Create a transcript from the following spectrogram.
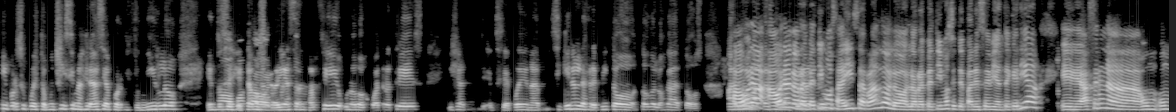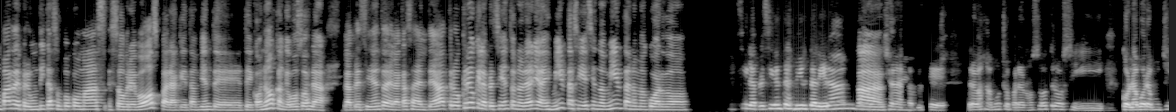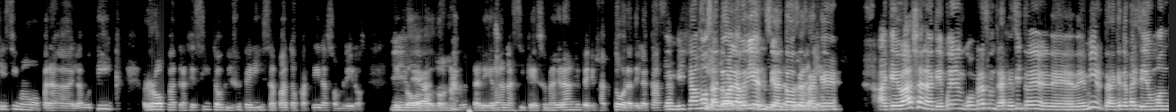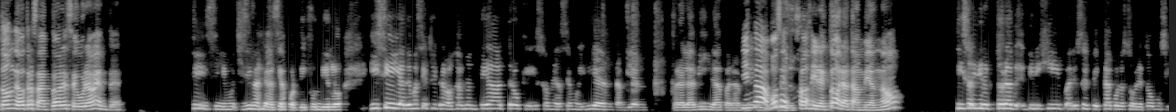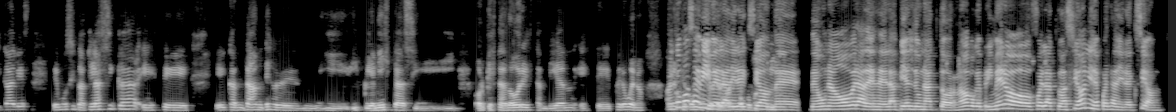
Sí, por supuesto, muchísimas gracias por difundirlo. Entonces, estamos en la Santa Fe, 1243 y ya eh, se pueden, si quieren les repito todos los datos. Ahora, ahora lo repetimos ahí cerrando, lo, lo, repetimos si te parece bien. Te quería eh, hacer una, un, par de preguntitas un poco más sobre vos para que también te, te, conozcan, que vos sos la, la presidenta de la Casa del Teatro. Creo que la presidenta honoraria es Mirta, sigue siendo Mirta, no me acuerdo. Sí, la presidenta es Mirta Lerán, ah, trabaja mucho para nosotros y colabora muchísimo para la boutique, ropa, trajecitos, billutería, zapatos, carteras, sombreros, de todo, Dona Legrand, así que es una gran benefactora de la casa. Invitamos a toda la audiencia entonces a que, a que vayan, a que puedan comprarse un trajecito de, de Mirta, ¿qué te parece? Y un montón de otros actores seguramente. Sí, sí, muchísimas gracias por difundirlo. Y sí, además estoy trabajando en teatro, que eso me hace muy bien también para la vida, para mí. Linda, vos sos directora también, ¿no? Sí, soy directora, dirigí varios espectáculos, sobre todo musicales de música clásica, este, eh, cantantes eh, y, pianistas y, orquestadores también, este, pero bueno. ¿Y cómo se vive la dirección de, de, una obra desde la piel de un actor, no? Porque primero fue la actuación y después la dirección.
